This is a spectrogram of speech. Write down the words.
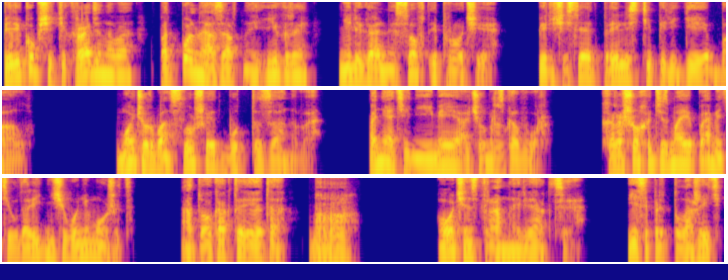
Перекупщики краденого, подпольные азартные игры, нелегальный софт и прочее перечисляет прелести Перигея Бал. Мой чурбан слушает, будто заново, понятия не имея, о чем разговор. Хорошо, хоть из моей памяти удалить ничего не может. А то как-то это... Бррр. Очень странная реакция, если предположить,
